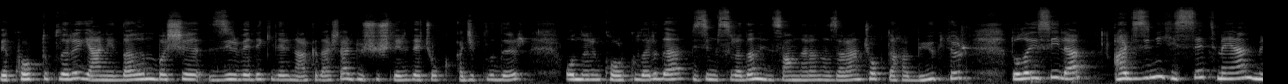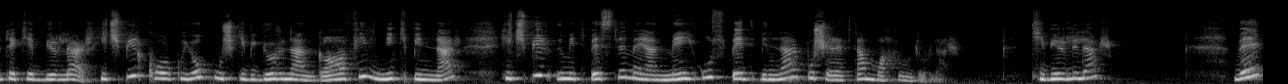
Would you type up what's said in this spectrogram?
ve korktukları yani dağın başı zirvedekilerin arkadaşlar düşüşleri de çok acıklıdır. Onların korkuları da bizim sıradan insanlara nazaran çok daha büyüktür. Dolayısıyla aczini hissetmeyen mütekebbirler, hiçbir korku yokmuş gibi görünen gafil nikbinler, hiçbir ümit beslemeyen meyus bedbinler bu şereften mahrumdurlar. Kibirliler, ve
